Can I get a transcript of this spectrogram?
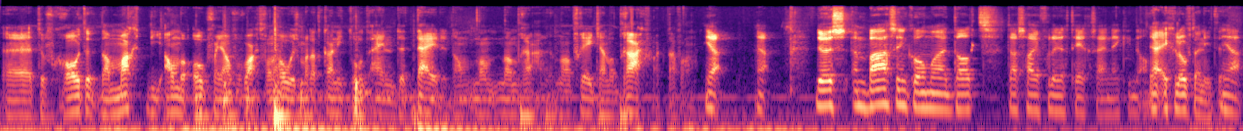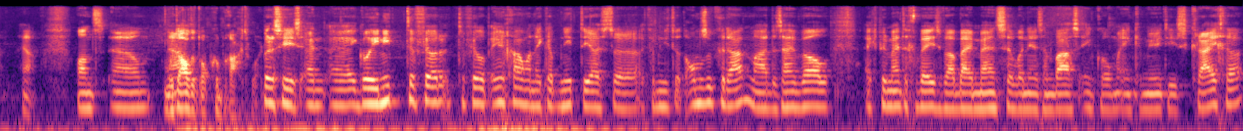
eh, te vergroten, dan mag die ander ook van jou verwachten van, oh is, maar dat kan niet tot het einde der tijden. Dan, dan, dan, dan vreet je aan het draagvlak daarvan. Ja, ja. Dus een basisinkomen, dat, daar zou je volledig tegen zijn, denk ik dan. Ja, ik geloof daar niet in. ja. ja. Want, ehm, Moet ja. altijd opgebracht worden. Precies, en eh, ik wil hier niet te veel, te veel op ingaan, want ik heb niet de juiste, ik heb niet het onderzoek gedaan, maar er zijn wel experimenten geweest waarbij mensen, wanneer ze een basisinkomen in communities krijgen,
